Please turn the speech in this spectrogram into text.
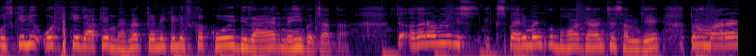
उसके लिए उठ के जाके मेहनत करने के लिए उसका कोई डिज़ायर नहीं बचा था। तो अगर हम लोग इस एक्सपेरिमेंट को बहुत ध्यान से समझे तो हमारा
